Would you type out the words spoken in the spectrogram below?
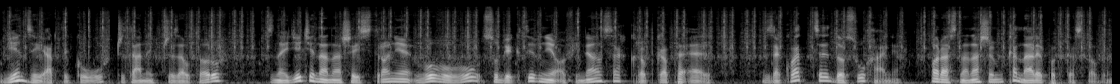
Więcej artykułów czytanych przez autorów znajdziecie na naszej stronie www.subiektywnieofinansach.pl w zakładce do słuchania oraz na naszym kanale podcastowym.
